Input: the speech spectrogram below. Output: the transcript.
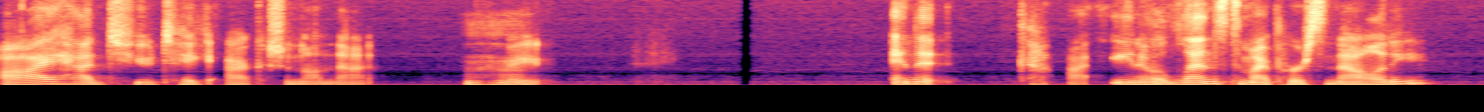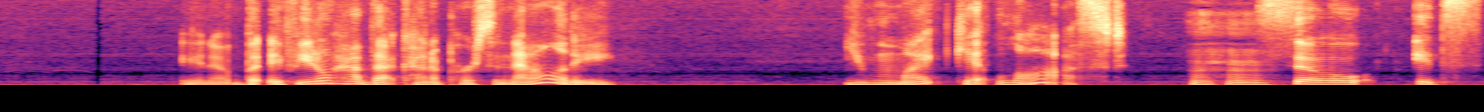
i had to take action on that mm-hmm. right? And it you know it lends to my personality you know. But if you don't have that kind of personality you might get lost. Mm-hmm. So it's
